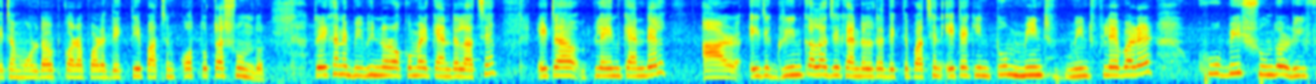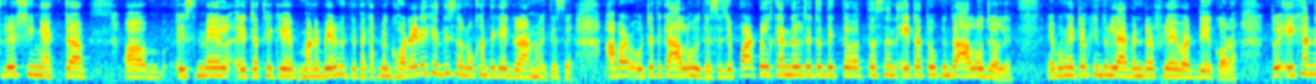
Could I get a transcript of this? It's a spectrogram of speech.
এটা মোল্ড আউট করার পরে দেখতেই পাচ্ছেন কতটা সুন্দর। তো এখানে বিভিন্ন রকমের ক্যান্ডেল আছে, এটা প্লেন ক্যান্ডেল আর এই যে গ্রিন কালার যে ক্যান্ডেলটা দেখতে পাচ্ছেন, এটা কিন্তু মিন্ট মিন্ট ফ্লেভারের খুবই সুন্দর রিফ্রেশিং একটা স্মেল এটা থেকে মানে বের হইতে থাকে। আপনি ঘরে রেখে দিয়েছেন ওখান থেকে গ্রান হইতেছে। আবার ওটা থেকে আলো হইতেছে। যে পার্পেল ক্যান্ডেল যেটা দেখতে পাচ্ছেন, এটাতেও কিন্তু আলো জ্বলে এবং এটাও কিন্তু ল্যাভেন্ডার ফ্লেভার দিয়ে করা। তো এখানে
